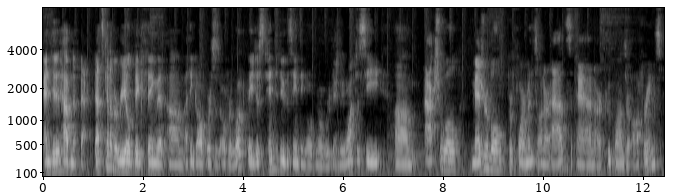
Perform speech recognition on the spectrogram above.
and did it have an effect? That's kind of a real big thing that um, I think golf courses overlook. They just tend to do the same thing over and over again. We want to see um, actual measurable performance on our ads and our coupons or offerings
